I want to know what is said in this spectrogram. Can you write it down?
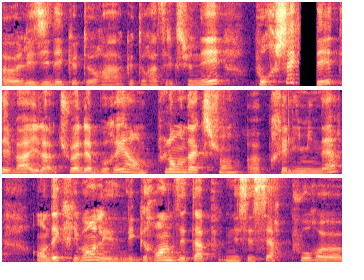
euh, les idées que tu auras, sélectionnées. Pour chaque idée, tu vas, élaborer un plan d'action euh, préliminaire en décrivant les, grandes étapes nécessaires pour, euh,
